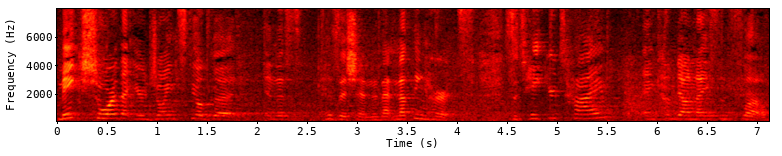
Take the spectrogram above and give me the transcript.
Make sure that your joints feel good in this position and that nothing hurts. So take your time and come down nice and slow.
